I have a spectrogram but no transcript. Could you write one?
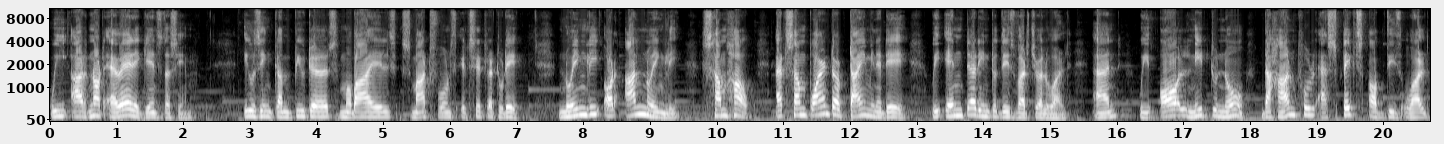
we are not aware against the same. Using computers, mobiles, smartphones, etc. today, knowingly or unknowingly, somehow, at some point of time in a day, we enter into this virtual world and we all need to know the harmful aspects of this world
